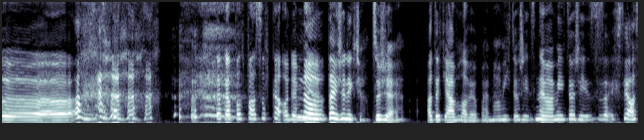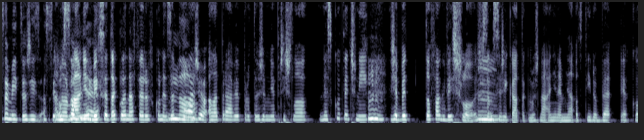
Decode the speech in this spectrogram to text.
uh. Taková podpásovka ode mě. No, takže Nikča, cože? A teď já v hlavě úplně, mám jí to říct, nemám jí to říct, chtěla jsem jí to říct asi A normálně osobně. bych se takhle na ferovku nezeptala, No. že jo, ale právě protože mě přišlo neskutečný, že by to fakt vyšlo, že jsem Mhm. si říkala, tak možná ani neměla od té doby jako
